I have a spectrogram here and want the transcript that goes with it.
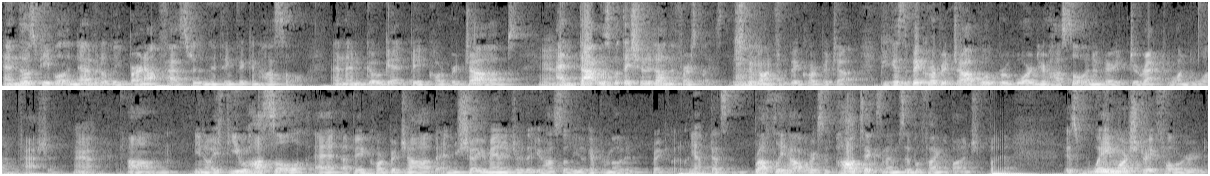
And those people inevitably burn out faster than they think they can hustle and then go get big corporate jobs. Yeah. And that was what they should have done in the first place. They should have mm-hmm. gone for the big corporate job because the big corporate job will reward your hustle in a very direct one to one fashion. Yeah. Um, you know, if you hustle at a big corporate job and show your manager that you hustle, you'll get promoted regularly. Yeah. That's roughly how it works with politics, and I'm simplifying a bunch, but it's way more straightforward.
